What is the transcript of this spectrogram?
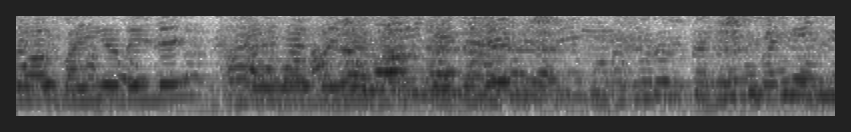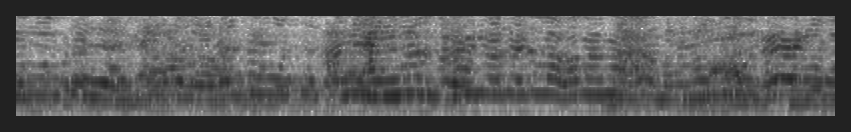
ওয়াল ভাঙিয়ে দেই নাই ওয়াল ভাঙিয়ে গাছ কেটে দেই জলের পাইপের জন্য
